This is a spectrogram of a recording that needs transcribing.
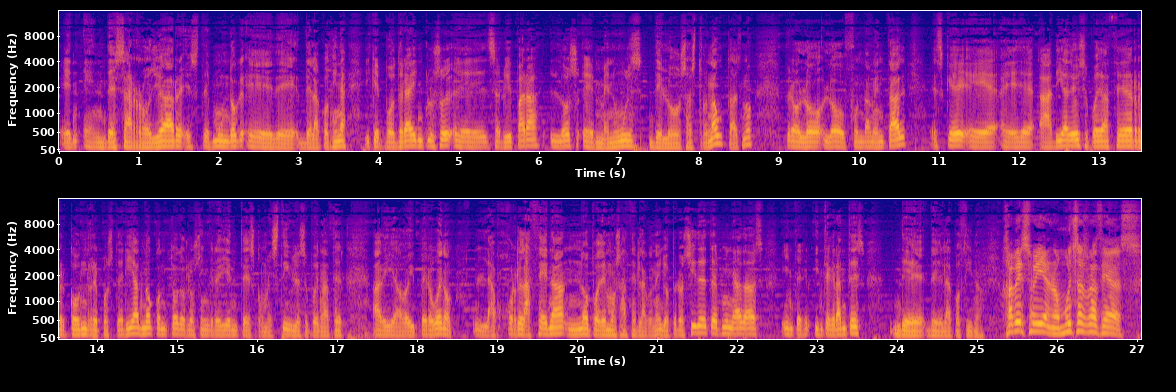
en, desarrollar este mundo eh, de, la cocina y que podrá incluso eh, servir para los eh, menús de los astronautas, ¿no? Pero lo, fundamental es que a día de hoy se puede hacer con repostería, no con todos los ingredientes comestibles se pueden hacer a día de hoy, pero bueno, la, mejor la cena no podemos hacerla con ello, pero sí determinadas integrantes de, de la cocina. Javier Sevillano, muchas gracias.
